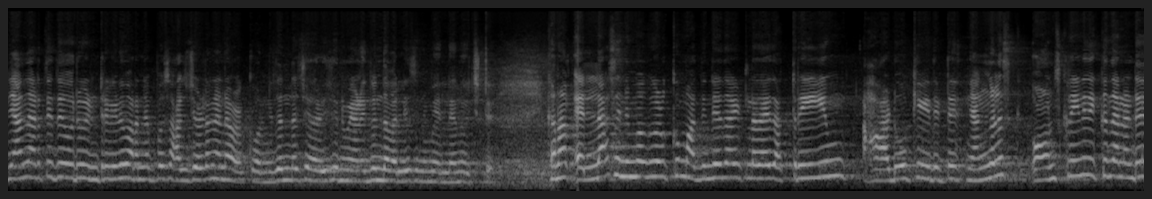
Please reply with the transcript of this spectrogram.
ഞാൻ നേരത്തെ ഇത് ഒരു ഇന്റർവ്യൂന്ന് പറഞ്ഞപ്പോൾ സാജു ചേട്ടൻ എന്നെ വഴക്ക് പറഞ്ഞു ഇതെന്താ ചെറിയ സിനിമയാണ് ഇതെന്താ വലിയ സിനിമയല്ല? എന്ന് വെച്ചിട്ട്. കാരണം എല്ലാ സിനിമകൾക്കും അതിന്റെതായിട്ടുള്ള അതായത് അത്രയും ഹാർഡ് വർക്ക് ചെയ്തിട്ട് ഞങ്ങൾ ഓൺ സ്ക്രീനിൽ നിൽക്കുന്നതല്ലാണ്ട്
